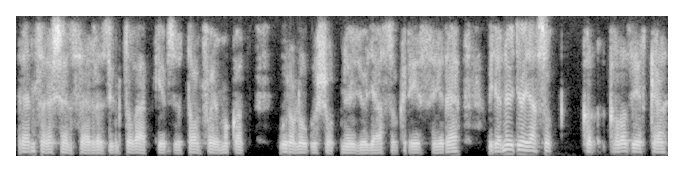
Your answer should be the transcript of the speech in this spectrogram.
Rendszeresen szervezünk továbbképző tanfolyamokat urológusok, nőgyógyászok részére. Ugye a nőgyógyászok azért kell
